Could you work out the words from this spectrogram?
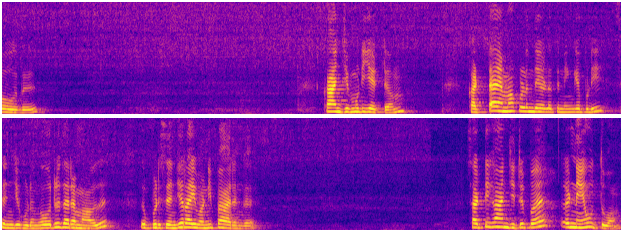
போகுது. காஞ்சி முடியட்டும். கட்டாயமாக குழந்தைகளுக்கு நீங்கள் இப்படி செஞ்சு கொடுங்க. ஒரு தரமாவது இப்படி செஞ்சு ரை பண்ணி பாருங்கள் சட்டி காஞ்சிட்டு இப்போ எண்ணெயை ஊற்றுவோம்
